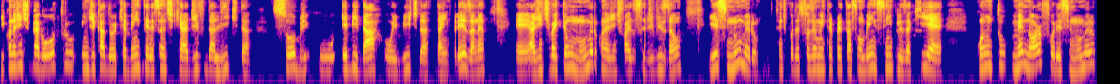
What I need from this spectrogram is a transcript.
E quando a gente pega outro indicador que é bem interessante, que é a dívida líquida sobre o EBITDA ou EBITDA da empresa, né, é, a gente vai ter um número quando a gente faz essa divisão, e esse número, se a gente pudesse fazer uma interpretação bem simples aqui, é quanto menor for esse número,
